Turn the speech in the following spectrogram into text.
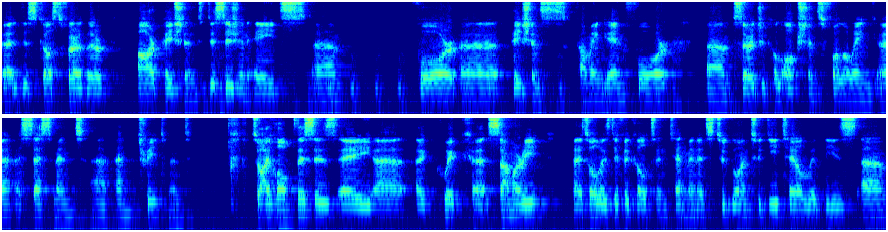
uh, discussed further are patient decision aids um, for uh, patients coming in for um, surgical options following uh, assessment and treatment. So I hope this is a, uh, a quick uh, summary. Uh, it's always difficult in 10 minutes to go into detail with these um,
